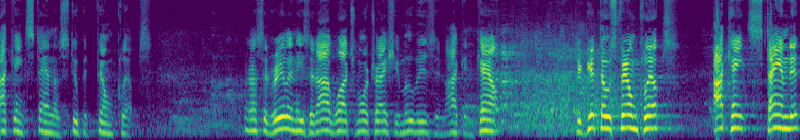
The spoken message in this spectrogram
I can't stand those stupid film clips. And I said, Really? And he said, I've watched more trashy movies than I can count. to get those film clips, I can't stand it.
